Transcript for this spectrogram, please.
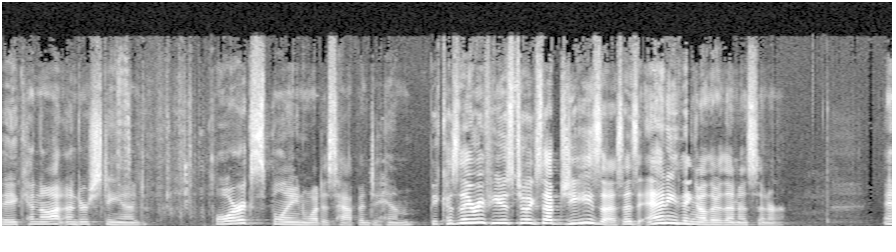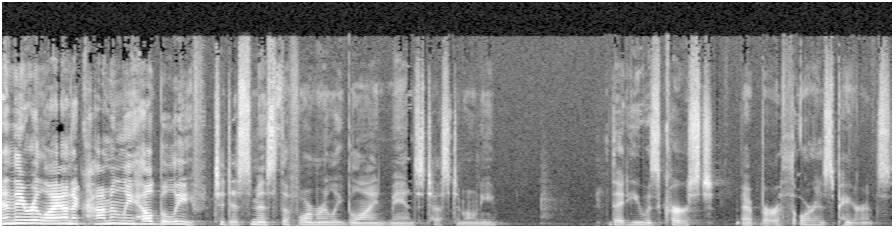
They cannot understand or explain what has happened to him because they refuse to accept Jesus as anything other than a sinner. And they rely on a commonly held belief to dismiss the formerly blind man's testimony that he was cursed at birth or his parents.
